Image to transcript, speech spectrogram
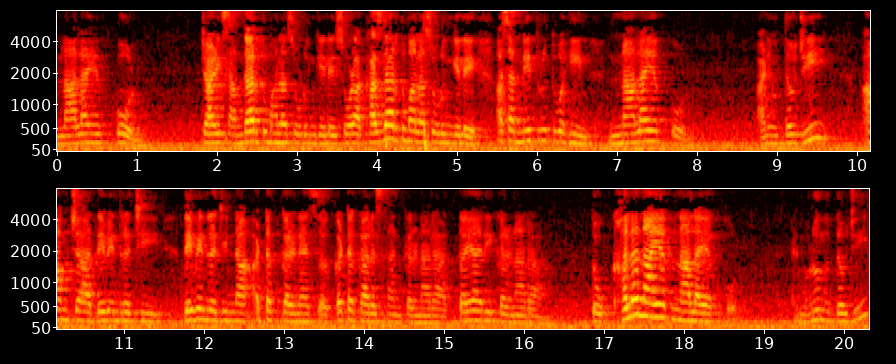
नालायक कोण? चाळीस आमदार तुम्हाला सोडून गेले सोळा खासदार तुम्हाला सोडून गेले असा नेतृत्वहीन नालायक कोण? आणि उद्धवजी आमच्या देवेंद्रजी देवेंद्रजींना अटक करण्याचं कटकारस्थान करणारा तयारी करणारा तो खलनायक नालायक कोण? आणि म्हणून उद्धवजी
